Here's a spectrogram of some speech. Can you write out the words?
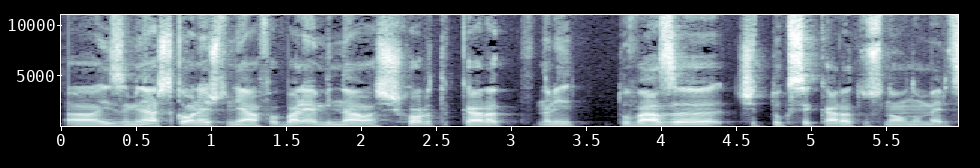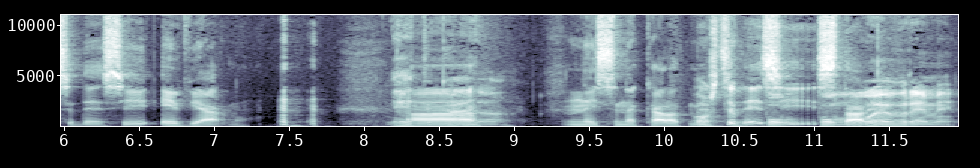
А, и заминаваш такова нещо няма в Албания, минаваш. Хората карат, нали, това за, че тук се карат основно мерцедеси е вярно. Е, така е, да. Наистина карат мерцедеси. Още по, по мое време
